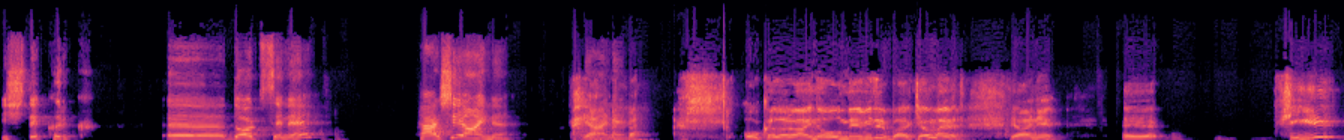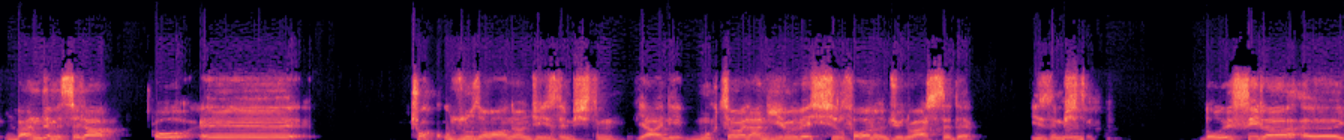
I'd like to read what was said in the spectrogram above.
işte 44 e, sene. Her şey aynı. Yani. o kadar aynı olmayabilir belki ama evet. Yani e, şeyi ben de mesela o e, çok uzun zaman önce izlemiştim. Yani muhtemelen 25 yıl falan önce üniversitede izlemiştim. Dolayısıyla e,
